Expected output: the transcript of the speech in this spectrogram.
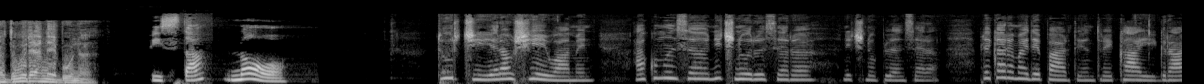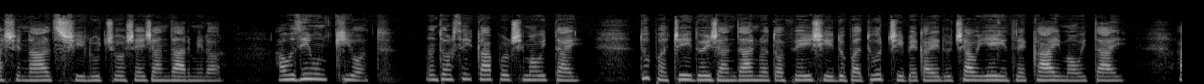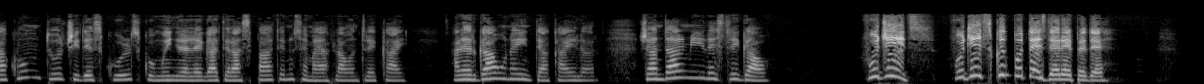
Pădurea nebună Pista 9 Turcii erau și ei oameni, acum însă nici nu râseră, nici nu plânseră. Plecară mai departe între caii grași înalți și lucioși ai jandarmilor. Auzi un chiot. Întorsei capul și mă uitai. După cei doi jandarmi rotofei și după turcii pe care îi duceau ei între cai, mă uitai. Acum turcii desculți, cu mâinile legate la spate, nu se mai aflau între cai. Alergau înaintea cailor. Jandarmii le strigau. Fugiți! Fugiți cât puteți de repede!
